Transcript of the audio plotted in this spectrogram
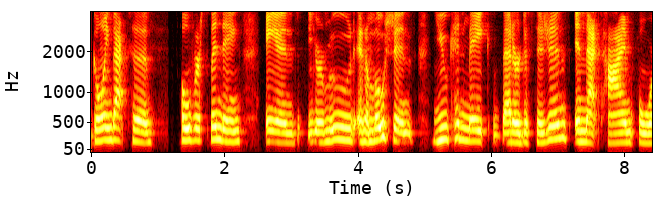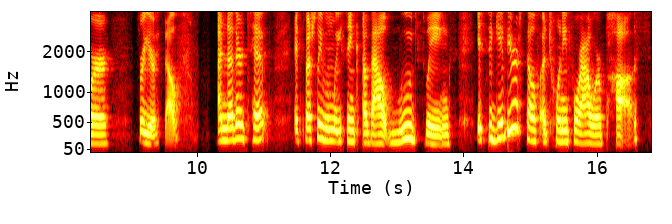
going back to overspending and your mood and emotions, you can make better decisions in that time for for yourself. Another tip, especially when we think about mood swings, is to give yourself a 24-hour pause.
